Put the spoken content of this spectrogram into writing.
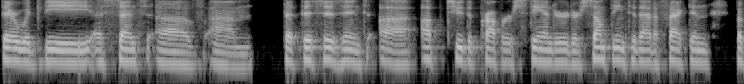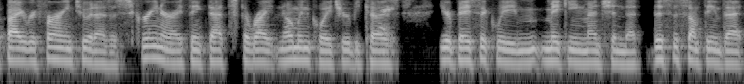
there would be a sense of um, that this isn't uh, up to the proper standard or something to that effect. And but by referring to it as a screener, I think that's the right nomenclature because. Right you're basically making mention that this is something that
